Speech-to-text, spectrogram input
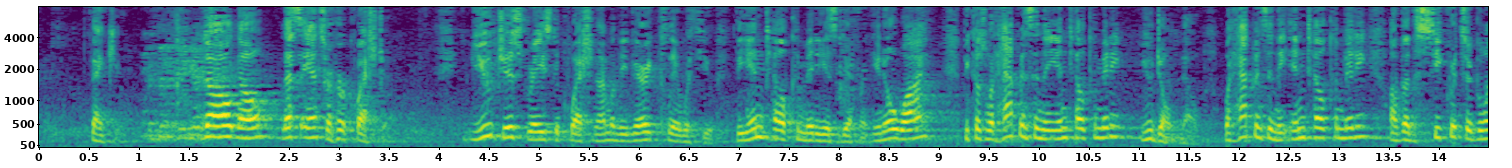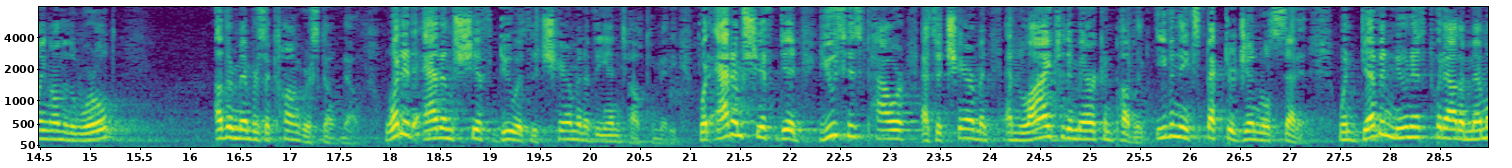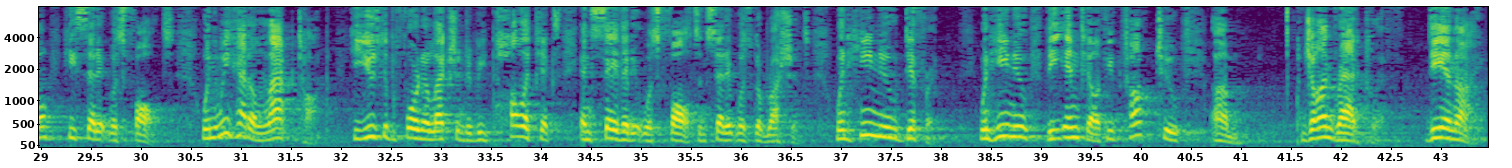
Thank you. No, no, let's answer her question. You just raised a question. I'm going to be very clear with you. The Intel Committee is different. You know why? Because what happens in the Intel Committee, you don't know. What happens in the Intel Committee, although the secrets are going on in the world, other members of Congress don't know. What did Adam Schiff do as the chairman of the Intel Committee? What Adam Schiff did, use his power as a chairman and lie to the American public. Even the Inspector General said it. When Devin Nunes put out a memo, he said it was false. When we had a laptop, he used it before an election to be politics and say that it was false and said it was the Russians. When he knew different, when he knew the intel, if you talk to um, John Ratcliffe, DNI,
